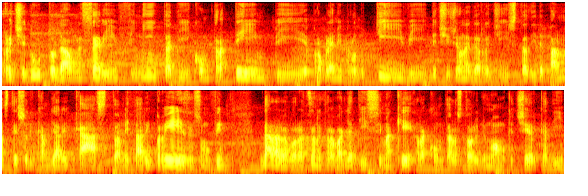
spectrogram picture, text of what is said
preceduto da una serie infinita di contrattempi, problemi produttivi, decisione del regista di De Palma stesso di cambiare il cast a metà riprese, insomma un film dalla lavorazione travagliatissima che racconta la storia di un uomo che cerca di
